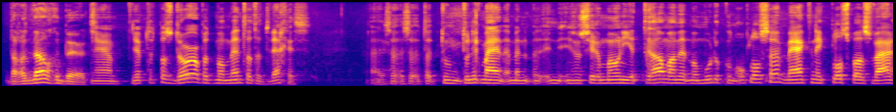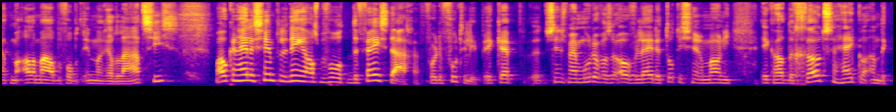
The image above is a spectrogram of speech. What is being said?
Dat het wel gebeurt. ja. Je hebt het pas door op het moment dat het weg is. Eh, zo, zo, dat- toen, toen ik mijn, mijn- in, in zo'n ceremonie het trauma met mijn moeder kon oplossen, merkte ik plots pas waar het me allemaal bijvoorbeeld in mijn relaties, maar ook in hele simpele dingen als bijvoorbeeld de feestdagen voor de voeten liep. Ik heb eh, sinds mijn moeder was overleden tot die ceremonie, ik had de grootste hekel aan de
